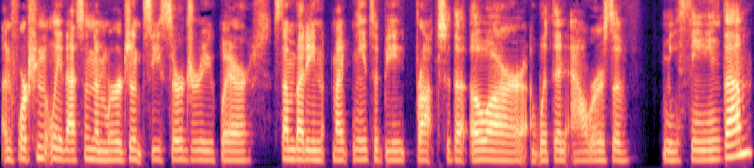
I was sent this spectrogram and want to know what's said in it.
unfortunately that's an emergency surgery where somebody might need to be brought to the OR within hours of me seeing them.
